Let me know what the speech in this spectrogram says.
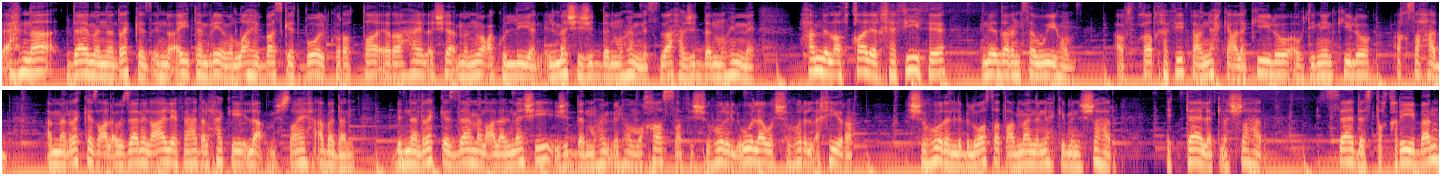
فاحنا دائما نركز إنه أي تمرين والله باسكت بول كرة طائرة هاي الأشياء ممنوعة كليا. المشي جدا مهم السباحة جدا مهمة. حمل الأثقال الخفيفة بنقدر نسويهم. أثقال خفيفة عم نحكي على كيلو أو 2 كيلو أقصى حد. أما نركز على الأوزان العالية فهذا الحكي لا مش صحيح أبدا. بدنا نركز دائما على المشي جدا مهم لهم وخاصة في الشهور الأولى والشهور الأخيرة. الشهور اللي بالوسط عمالنا بنحكي من الشهر الثالث للشهر السادس تقريبا.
